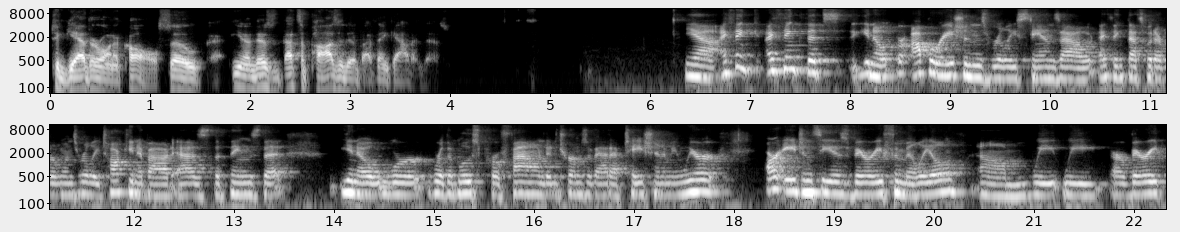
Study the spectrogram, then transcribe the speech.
together on a call. So, you know, there's that's a positive I think out of. Yeah, I think I think that's you know operations really stands out. I think that's what everyone's really talking about as the things that you know were were the most profound in terms of adaptation. I mean, we're our agency is very familial. Um, we we are a very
